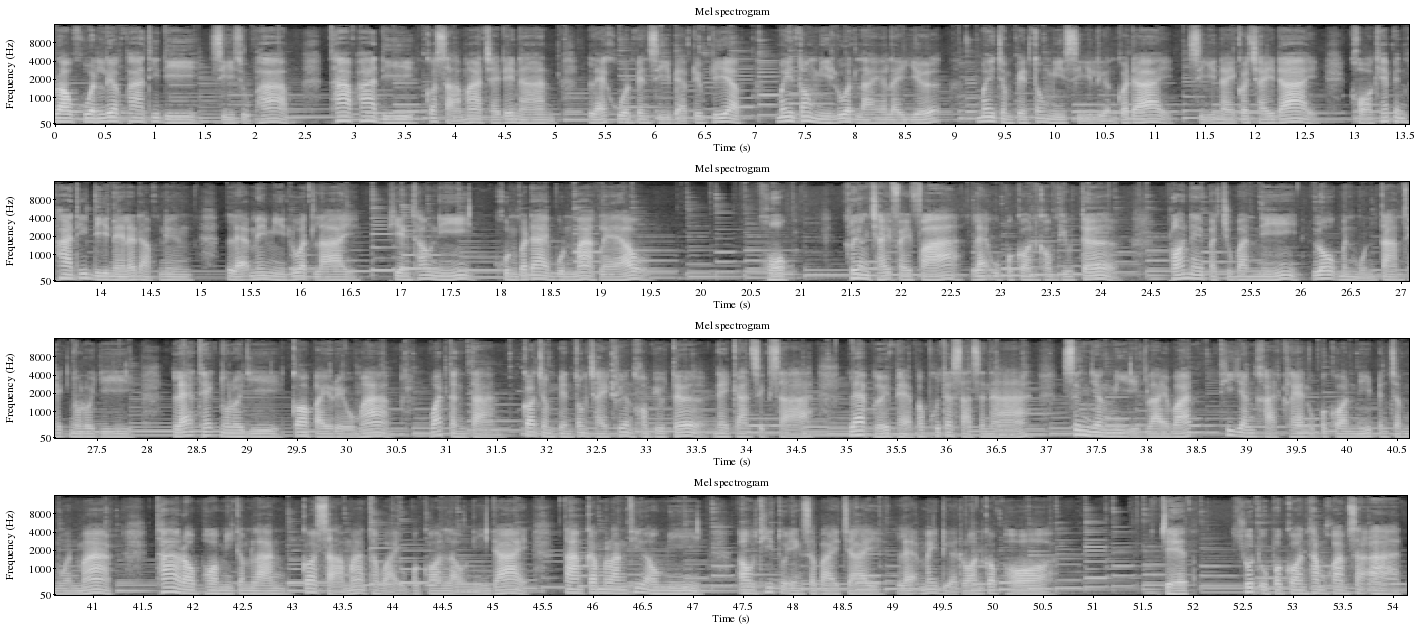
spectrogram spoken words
เราควรเลือกผ้าที่ดี สีสุภาพ ถ้าผ้าดีก็สามารถใช้ได้นาน และควรเป็นสีแบบเรียบๆ ไม่ต้องมีลวดลายอะไรเยอะ ไม่จำเป็นต้องมีสีเหลืองก็ได้ สีไหนก็ใช้ได้ ขอแค่เป็นผ้าที่ดีในระดับหนึ่ง และไม่มีลวดลาย เพียงเท่านี้คุณก็ได้บุญมากแล้ว 6. เครื่องใช้ไฟฟ้าและอุปกรณ์คอมพิวเตอร์ เพราะในปัจจุบันนี้โลกมันหมุนตามเทคโนโลยี และเทคโนโลยีก็ไปเร็วมาก วัดต่างๆ ก็จำเป็นต้องใช้เครื่องคอมพิวเตอร์ในการศึกษา และเผยแผ่พระพุทธศาสนา ซึ่งยังมีอีกหลายวัดที่ยังขาดแคลนอุปกรณ์นี้เป็นจำนวนมาก ถ้าเราพอมีกำลังก็สามารถถวายอุปกรณ์เหล่านี้ได้ ตามกำลังที่เรามี เอาที่ตัวเองสบายใจ และไม่เดือดร้อนก็พอ 7. ชุดอุปกรณ์ทำความสะอาด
